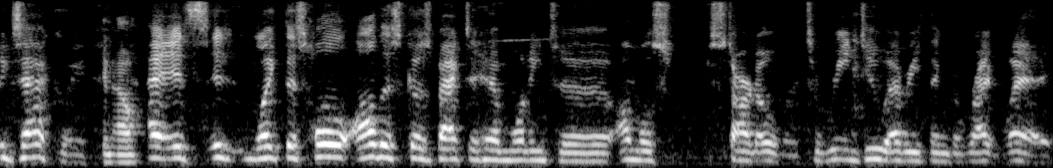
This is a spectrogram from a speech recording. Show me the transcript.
exactly. You know, uh, it's it, like this whole all this goes back to him wanting to almost start over, to redo everything the right way.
